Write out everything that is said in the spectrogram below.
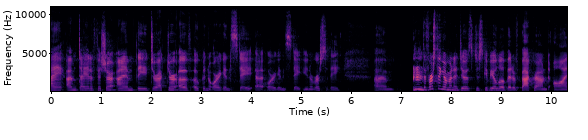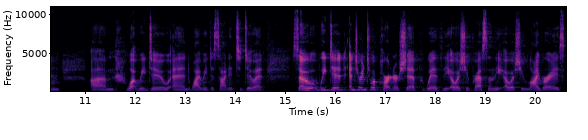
Hi, I'm Diana Fisher. I am the Director of Open Oregon State at Oregon State University. Um, The first thing I'm going to do is just give you a little bit of background on um, what we do and why we decided to do it. So we did enter into a partnership with the OSU Press and the OSU Libraries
